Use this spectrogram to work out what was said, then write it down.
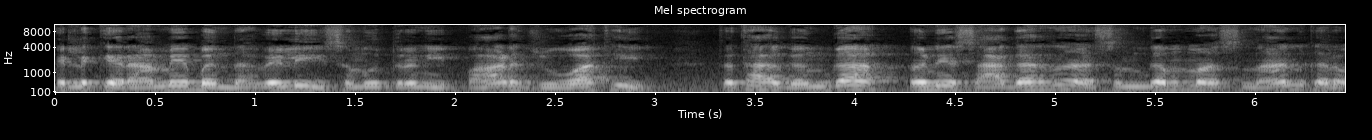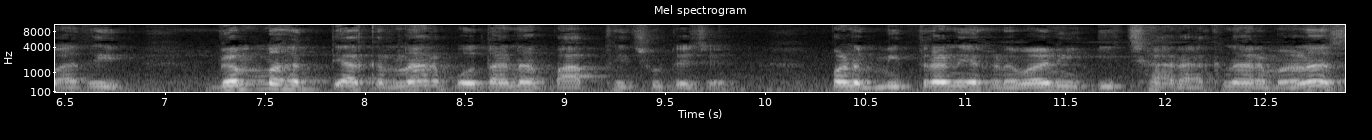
એટલે કે રામે બંધાવેલી સમુદ્રની પાળ જોવાથી તથા ગંગા અને સાગરના સંગમમાં સ્નાન કરવાથી બ્રહ્મ હત્યા કરનાર પોતાના પાપથી છૂટે છે. પણ મિત્રને હણવાની ઈચ્છા રાખનાર માણસ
